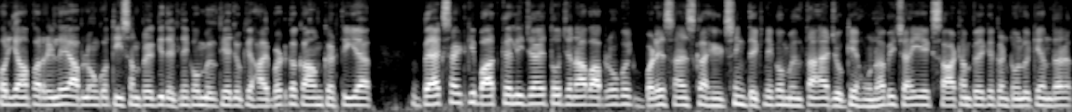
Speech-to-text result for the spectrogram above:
और यहाँ पर रिले आप लोगों को तीस अम्पेयर की देखने को मिलती है, जो कि हाइब्रिड का काम करती है। बैक साइड की बात कर ली जाए तो जनाब आप लोगों को एक बड़े साइज़ का हीट सिंक देखने को मिलता है, जो कि होना भी चाहिए एक साठ अम्पेयर के कंट्रोलर के अंदर।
